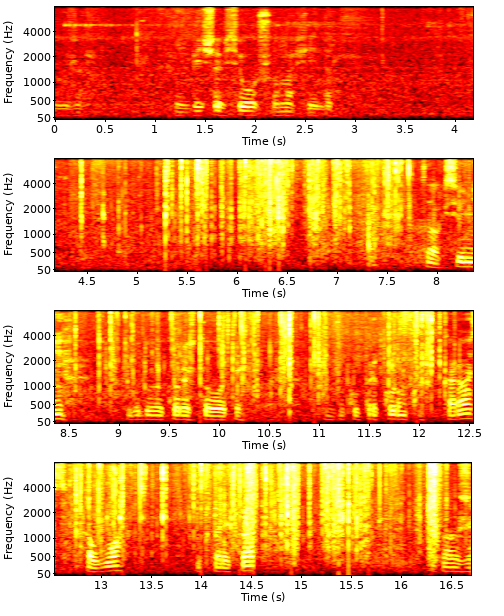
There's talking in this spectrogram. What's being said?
Дуже. І більше всього, що на фідер. Так, сьогодні буду використовувати таку прикормку карась, халва і перекат. Також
